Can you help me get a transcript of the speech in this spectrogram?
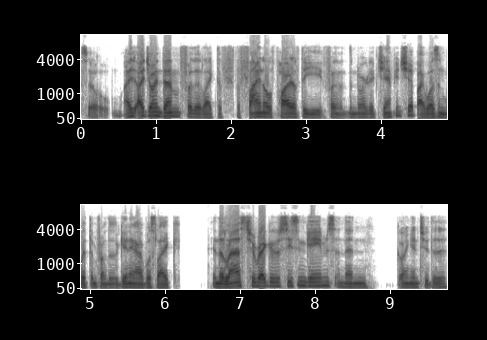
So I, I joined them for the like the, the final part of the for the Nordic Championship. I wasn't with them from the beginning. I was like in the last two regular season games, and then going into the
